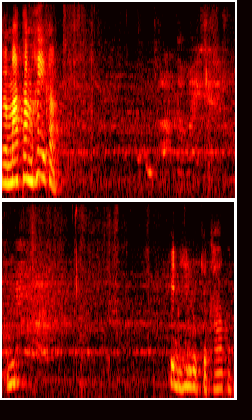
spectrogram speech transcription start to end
มามาทำให้ค่ะเป็นให้ลูกจะข้าวก่อน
